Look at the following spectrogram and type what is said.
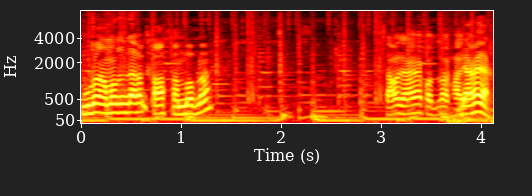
পুরো আমাদের দ্বারা খাওয়া সম্ভব না। তাও দেখা যাক কতটা খাই। দেখা যাক।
